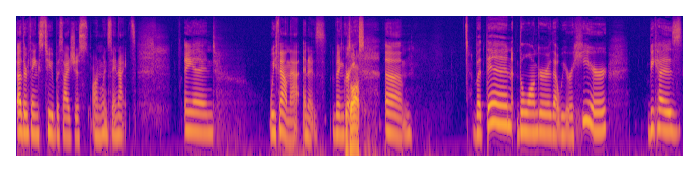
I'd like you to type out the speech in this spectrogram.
other things too besides just on Wednesday nights. And we found that and it's been it's great. awesome. Um, but then the longer that we were here, because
